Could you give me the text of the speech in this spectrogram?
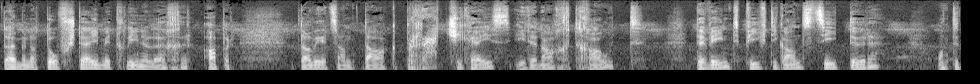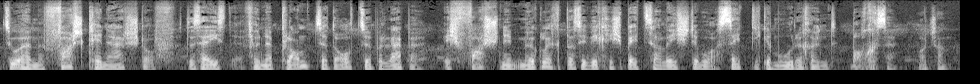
Da haben wir noch Tuffsteine mit kleinen Löchern. Aber da wird es am Tag bretschig heiß, in der Nacht kalt. Der Wind pfeift die ganze Zeit durch. Und dazu haben wir fast keinen Nährstoff. Das heisst, für eine Pflanze hier zu überleben, ist fast nicht möglich. Das sind wirklich Spezialisten, die an sättigen Mauern wachsen können.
